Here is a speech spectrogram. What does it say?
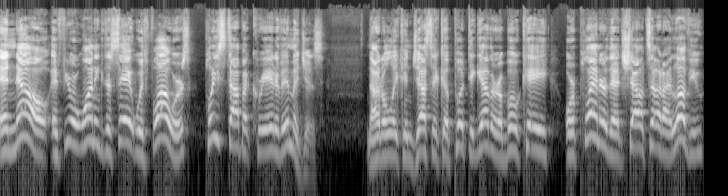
And now, if you're wanting to say it with flowers, please stop at Creative Images. Not only can Jessica put together a bouquet or planter that shouts out, I love you,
